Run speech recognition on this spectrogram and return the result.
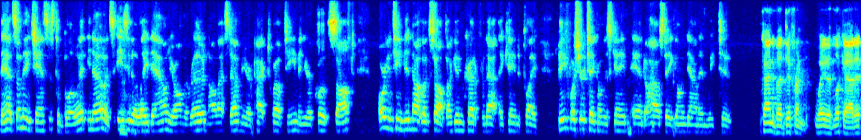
they had so many chances to blow it. You know, it's easy to lay down. You're on the road and all that stuff, and you're a Pac-12 team, and you're quote soft Oregon team did not look soft. I'll give them credit for that. They came to play. Beef, what's your take on this game and Ohio State going down in week two? Kind of a different way to look at it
